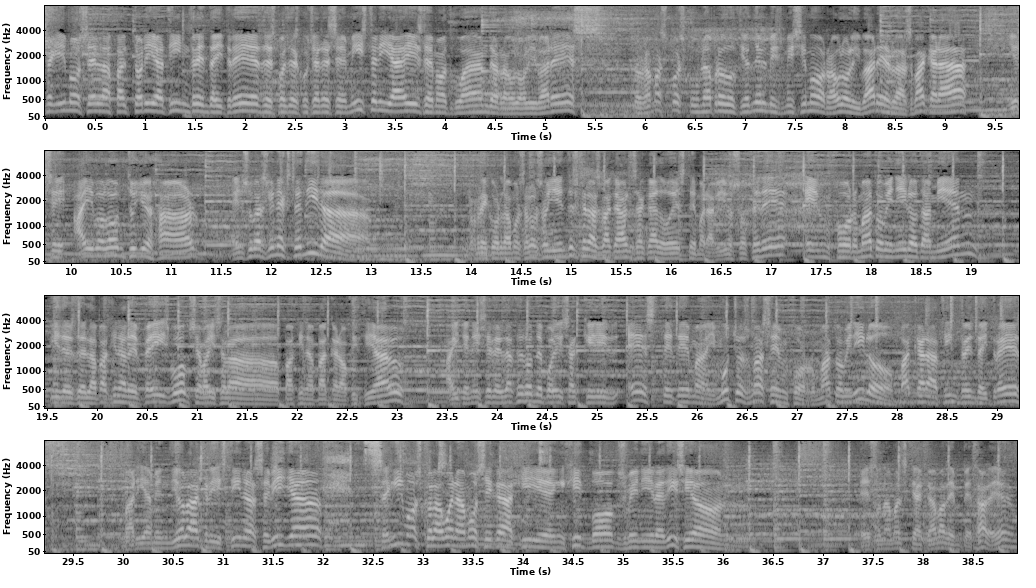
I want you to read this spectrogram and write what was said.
Seguimos en la factoría Team 33 después de escuchar ese Mystery Eyes de Mod One de Raúl Olivares. Nos vamos pues con una producción del mismísimo Raúl Olivares, Las Bácara, y ese I Belong to Your Heart en su versión extendida. Recordamos a los oyentes que Las Bácara han sacado este maravilloso CD en formato vinilo también. Y desde la página de Facebook, si vais a la página Bácara oficial, ahí tenéis el enlace donde podéis adquirir este tema y muchos más en formato vinilo. Bácara Team 33 María Mendiola, Cristina Sevilla. Seguimos con la buena música aquí en Hitbox Vinyl Edition. Es una más que acaba de empezar, ¿eh?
